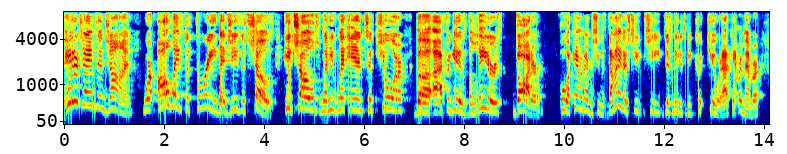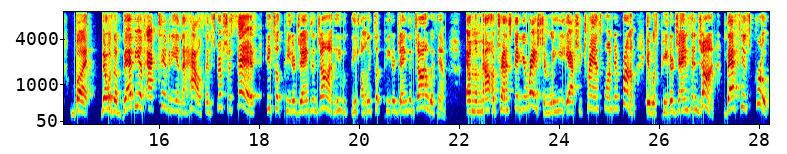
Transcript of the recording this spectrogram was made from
Peter, James, and John were always the three that Jesus chose. He chose when he went in to cure the, I forget, it was the leader's daughter who I can't remember she was dying or she she just needed to be cured. I can't remember, but there was a bevy of activity in the house, and Scripture says he took Peter, James, and John. He he only took Peter, James, and John with him on the Mount of Transfiguration, where he actually transformed in front of him. It was Peter, James, and John. That's his crew.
